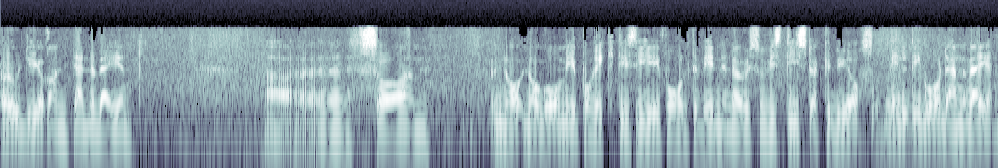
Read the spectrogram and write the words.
òg dyrene denne veien. Uh, så um, nå, nå, går vi på riktig side i forhold til vinden òg, så hvis de støkker dyr, så vil de gå denne veien.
